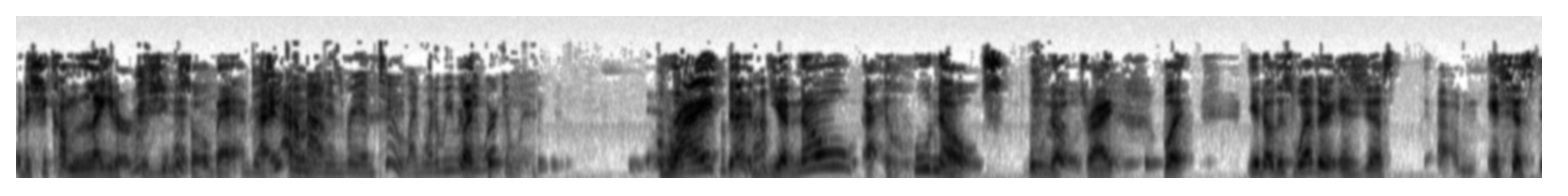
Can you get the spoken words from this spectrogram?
or did she come later because she was so bad? Did right? she come out know. his rib too? Like, what are we really working with? right? You know, who knows? Who knows, right? But you know, this weather is just, um, it's just,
